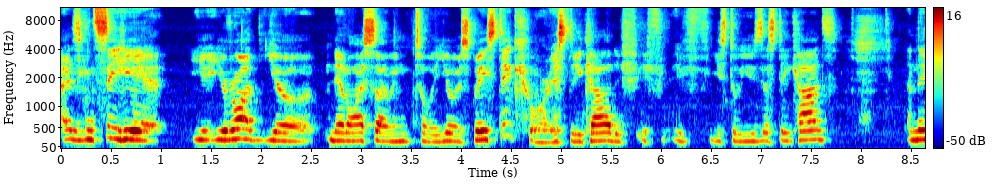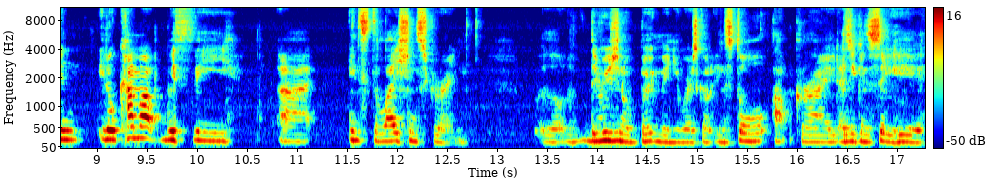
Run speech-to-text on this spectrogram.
as you can see here, you, you write your NetISO into a USB stick or SD card if, if, if you still use SD cards. And then it'll come up with the uh, installation screen, the original boot menu where it's got install, upgrade. As you can see here,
